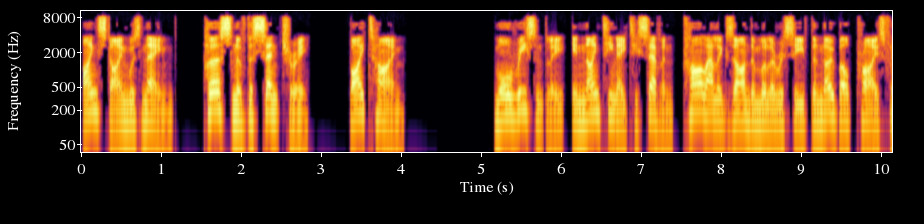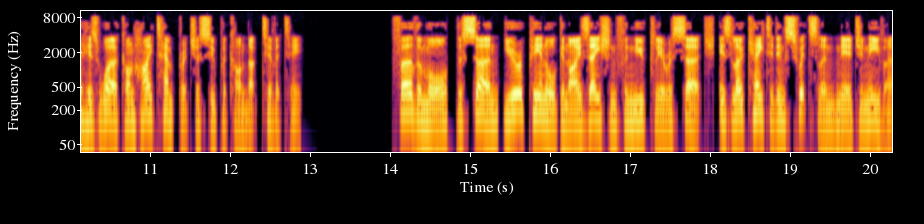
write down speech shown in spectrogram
Einstein was named, "'Person of the Century' by Time. More recently, in 1987, Karl Alexander Müller received the Nobel Prize for his work on high-temperature superconductivity. Furthermore, the CERN European Organization for Nuclear Research is located in Switzerland near Geneva.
